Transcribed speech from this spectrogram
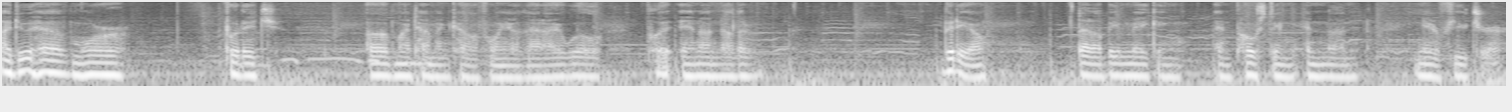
I do have more footage of my time in California that I will put in another video that I'll be making and posting in the near future.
